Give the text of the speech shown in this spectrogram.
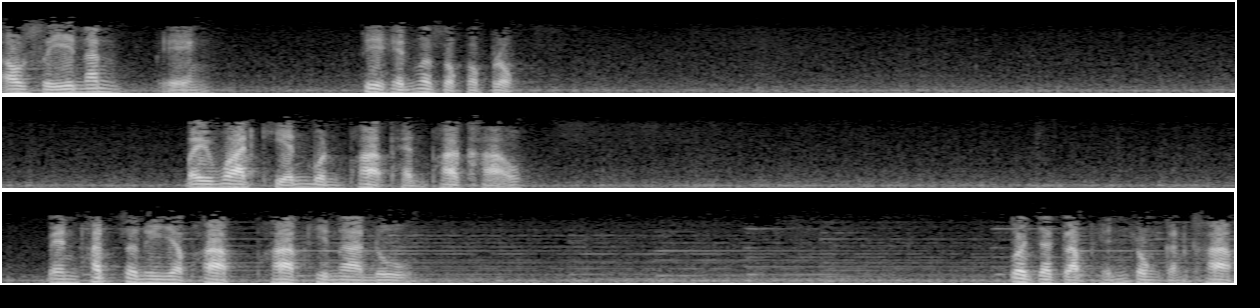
เอาสีนั่นเองที่เห็นว่าสกปรก ไปวาดเขียนบนผ้าแผ่นผ้าขาว เป็นทัศนียภาพภาพที่น่าดูก็จะกลับเห็นตรงกันข้าม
